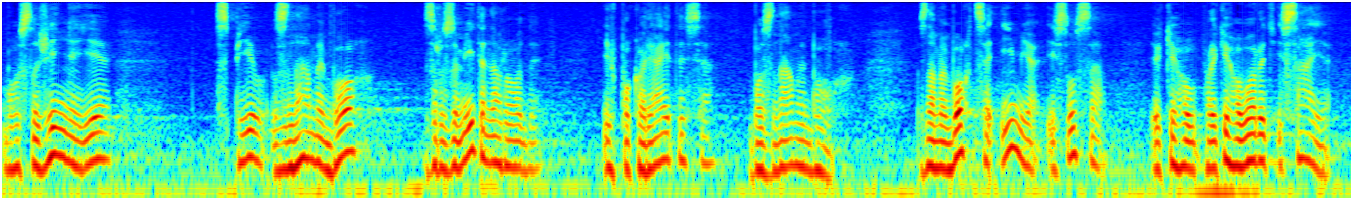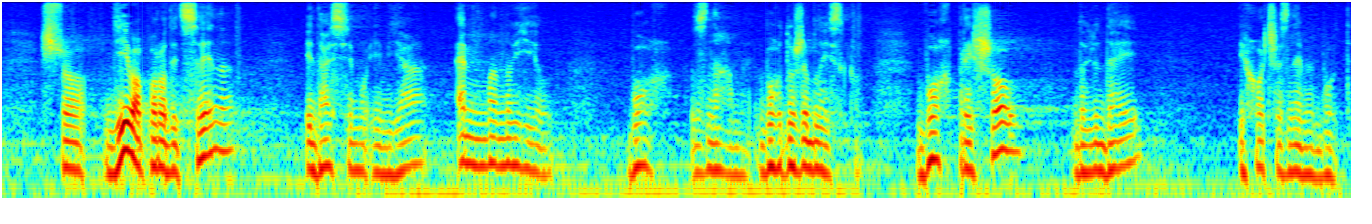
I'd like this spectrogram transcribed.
богослужіння є спів з нами Бог, зрозумійте народи і впокоряйтеся, бо з нами Бог. З нами Бог це ім'я Ісуса, про яке говорить Ісая, що Діва породить сина і дасть йому ім'я Еммануїл. Бог з нами, Бог дуже близько. Бог прийшов до людей і хоче з ними бути.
